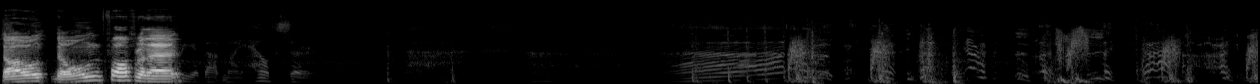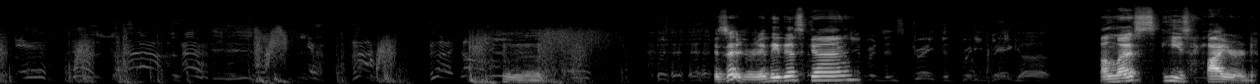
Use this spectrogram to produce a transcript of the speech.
don't don't fall for that. About my health, sir. Hmm. Is it really this guy? Difference in strength is pretty big, huh? Unless he's hired.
